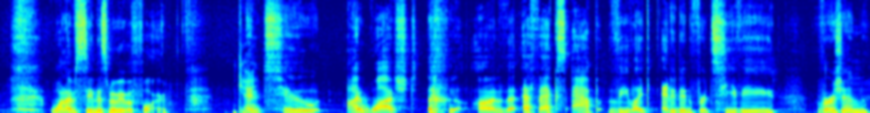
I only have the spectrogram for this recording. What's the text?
one, I've seen this movie before, Okay. and two, I watched on the FX app the like edited for TV version.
